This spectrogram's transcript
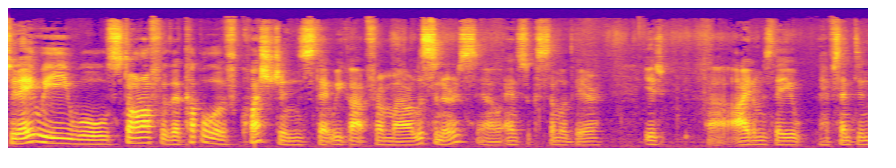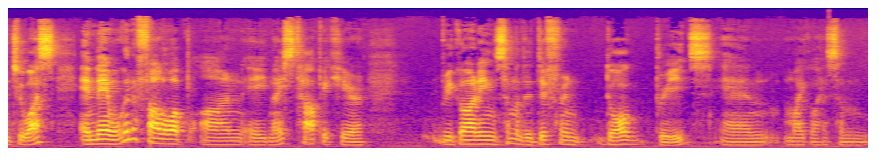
today we will start off with a couple of questions that we got from our listeners. I'll answer some of their uh, items they have sent in to us, and then we're going to follow up on a nice topic here regarding some of the different dog breeds. And Michael has some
